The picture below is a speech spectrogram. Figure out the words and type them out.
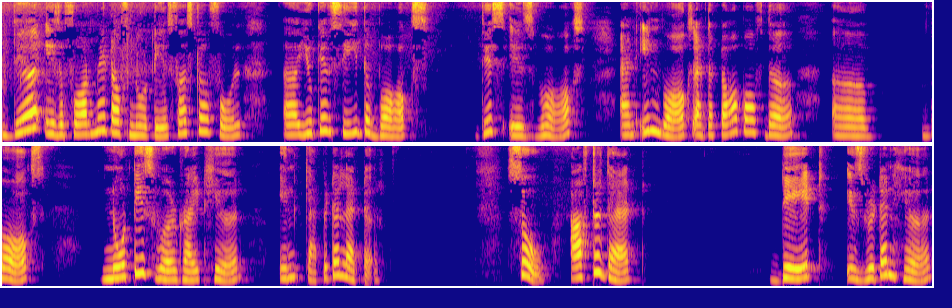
there is a format of notice first of all you can see the box this is box and in box at the top of the uh, box notice word right here in capital letter. So after that date is written here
